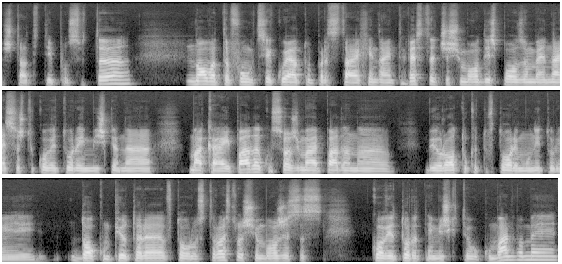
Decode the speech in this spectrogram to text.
щатите и по света. Новата функция, която представих е най-интересната, че ще мога да използваме една и съща клавиатура и мишка на Mac iPad. Ако сложим iPad на бюрото като втори монитор и до компютъра, второ устройство, ще може с клавиатурата и мишката го командваме.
